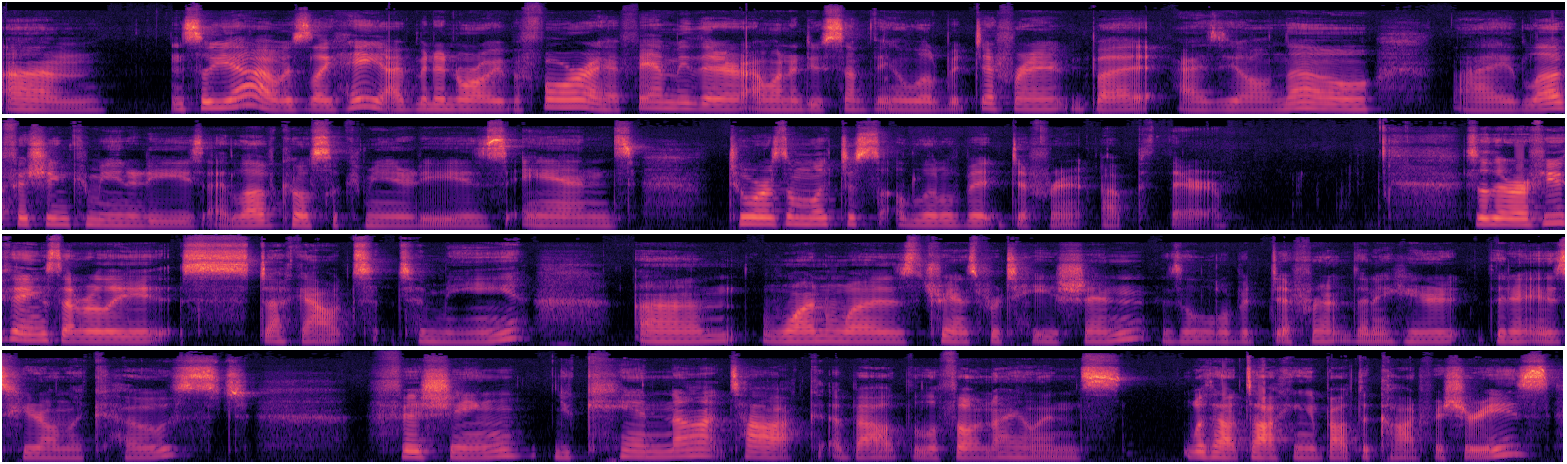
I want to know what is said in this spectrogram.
Um, and so, yeah, I was like, hey, I've been to Norway before. I have family there. I want to do something a little bit different. But as you all know, I love fishing communities, I love coastal communities, and tourism looked just a little bit different up there. So, there were a few things that really stuck out to me. Um, one was transportation is a little bit different than it here than it is here on the coast. Fishing, you cannot talk about the Lofoten Islands without talking about the cod fisheries.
